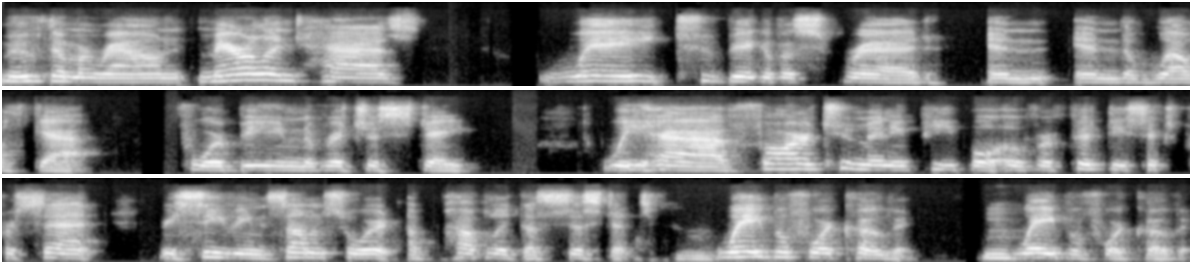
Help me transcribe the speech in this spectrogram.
move them around. Maryland has way too big of a spread in, in the wealth gap for being the richest state. We have far too many people, over 56%, receiving some sort of public assistance Mm. way before COVID, Mm. way before COVID.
